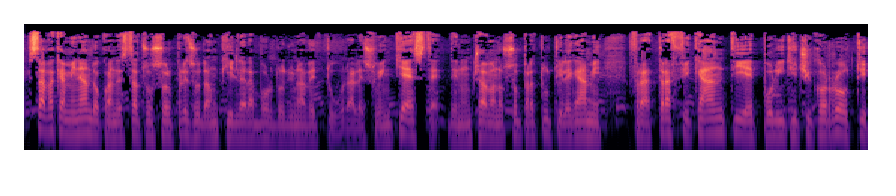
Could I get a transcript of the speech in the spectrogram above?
stava camminando quando è stato sorpreso da un killer a bordo di una vettura. Le sue inchieste denunciavano soprattutto i legami fra trafficanti e politici corrotti.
